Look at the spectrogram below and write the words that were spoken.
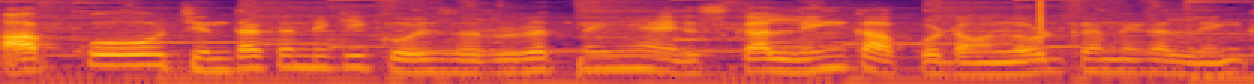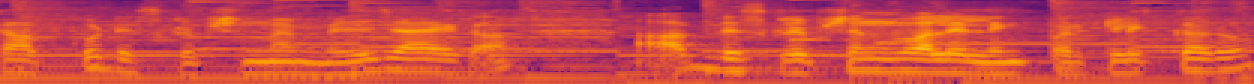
आपको चिंता करने की कोई ज़रूरत नहीं है, इसका लिंक आपको डाउनलोड करने का लिंक आपको डिस्क्रिप्शन में मिल जाएगा। आप डिस्क्रिप्शन वाले लिंक पर क्लिक करो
